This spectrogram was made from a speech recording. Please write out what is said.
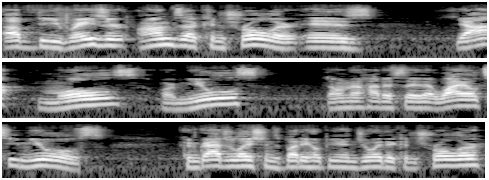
of the Razer Onza controller is Yacht Moles or Mules. Don't know how to say that. YLT Mules. Congratulations, buddy. Hope you enjoy the controller.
